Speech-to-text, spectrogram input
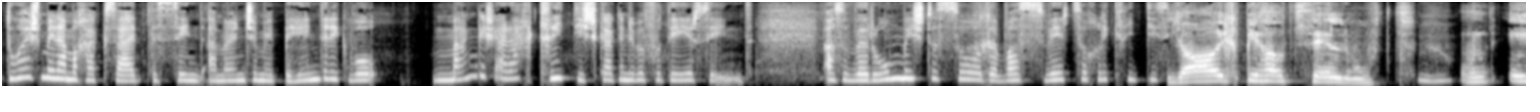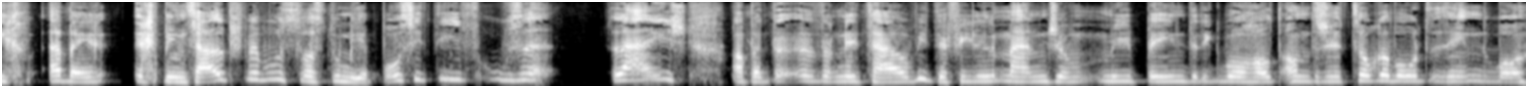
Du hast mir nämlich auch gesagt, es sind auch Menschen mit Behinderung, die manchmal auch recht kritisch gegenüber von dir sind. Also warum ist das so oder was wird so ein bisschen kritisiert? Ja, ich bin halt sehr laut. Und ich, eben, ich, bin selbstbewusst, was du mir positiv rausleihst. Aber da, da gibt es auch wieder viele Menschen mit Behinderung, die halt anders erzogen worden sind, die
